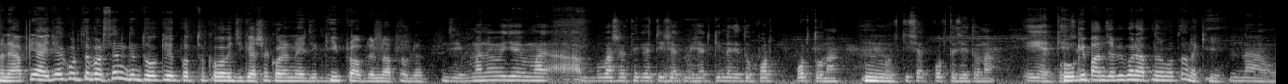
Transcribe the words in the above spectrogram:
মানে আপনি আইডিয়া করতে পারছেন কিন্তু ওকে প্রত্যক্ষভাবে জিজ্ঞাসা করেন নাই যে কি প্রবলেম না প্রবলেম জি মানে ওই যে বাসা থেকে টি শার্ট মি শার্ট কিনে দিত পরতো না। টি শার্ট পরতে চাইতো না। এই আর কি ও কি পাঞ্জাবি পরে আপনার মতো নাকি? না ও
